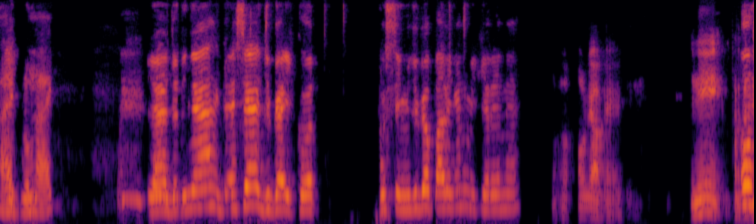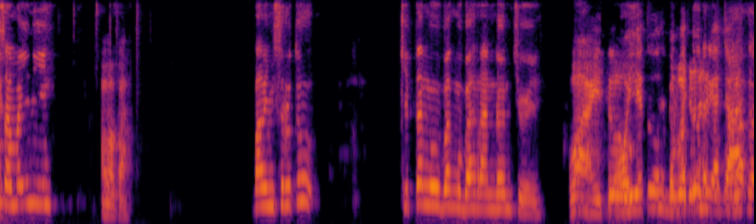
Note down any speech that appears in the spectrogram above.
Naik belum naik. Ya jadinya GS-nya juga ikut pusing juga paling kan mikirinnya. Oh, oke oke oke ini Oh pertanyaan sama ini, apa apa paling seru tuh kita ngubah-ngubah rundown cuy. wah itu Oh iya tuh hebat banget tuh dari acara tuh.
